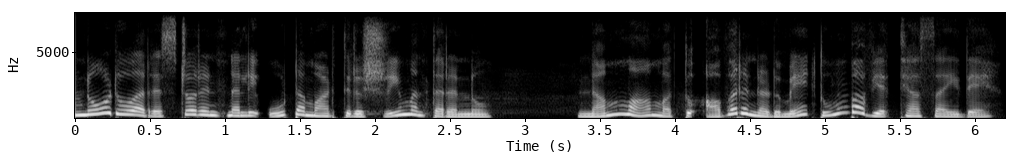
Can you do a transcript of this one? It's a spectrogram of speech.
ನೋಡುವ ರೆಸ್ಟೋರೆಂಟ್ನಲ್ಲಿ ಊಟ ಮಾಡ್ತಿರೋ ಶ್ರೀಮಂತರನ್ನು. ನಮ್ಮ ಮತ್ತು ಅವರ ನಡುವೆ ತುಂಬಾ ವ್ಯತ್ಯಾಸ ಇದೆ.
